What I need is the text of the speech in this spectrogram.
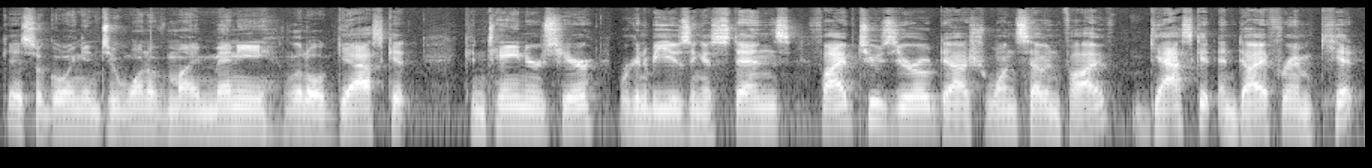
Okay, so going into one of my many little gasket containers here, we're going to be using a Stens 520-175 gasket and diaphragm kit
